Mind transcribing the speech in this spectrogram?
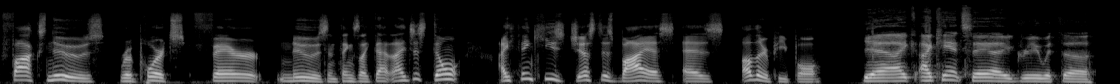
Fox News reports fair news and things like that. And I just don't I think he's just as biased as other people. Yeah, I, I can't say I agree with the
